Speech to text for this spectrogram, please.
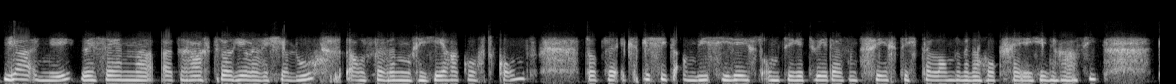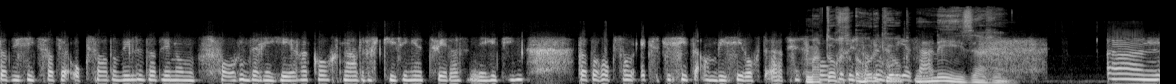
Ja en nee. Wij zijn uh, uiteraard wel heel erg jaloers als er een regeerakkoord komt dat de expliciete ambitie heeft om tegen 2040 te landen met een rookvrije generatie. Dat is iets wat wij ook zouden willen, dat in ons volgende regeerakkoord na de verkiezingen 2019, dat er ook zo'n expliciete ambitie wordt uitgesproken. Maar toch dus hoor ik je ook nee zeggen. Uh,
